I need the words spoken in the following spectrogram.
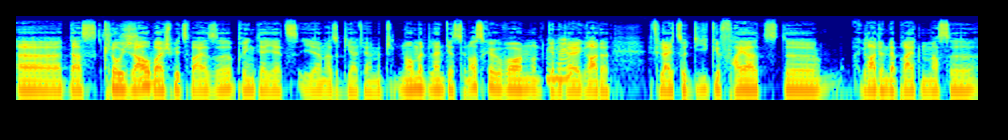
Äh, dass Chloe Zhao Schön. beispielsweise bringt ja jetzt ihren, also die hat ja mit Nomadland jetzt den Oscar gewonnen und Mhm. generell gerade vielleicht so die gefeiertste, gerade in der breiten Masse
